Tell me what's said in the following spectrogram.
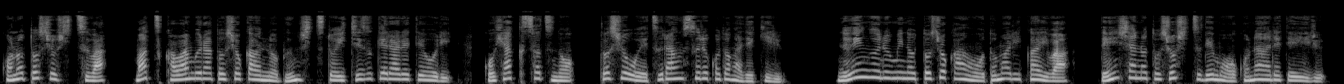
この図書室は松川村図書館の分室と位置づけられており、500冊の図書を閲覧することができる。ぬいぐるみの図書館お泊まり会は、電車の図書室でも行われている。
